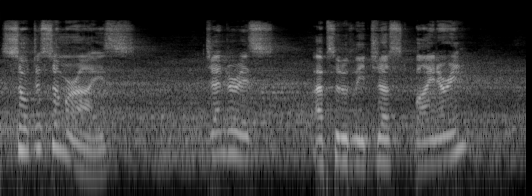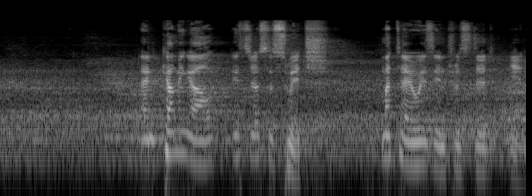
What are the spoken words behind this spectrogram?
So to summarize, gender is absolutely just binary. And coming out is just a switch. Matteo is interested in.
